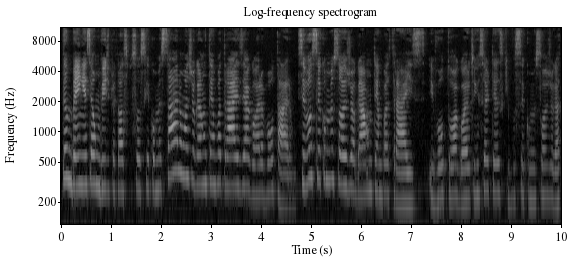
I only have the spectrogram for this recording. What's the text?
Também esse é um vídeo para aquelas pessoas que começaram a jogar um tempo atrás e agora voltaram. Se você começou a jogar um tempo atrás e voltou agora, eu tenho certeza que você começou a jogar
